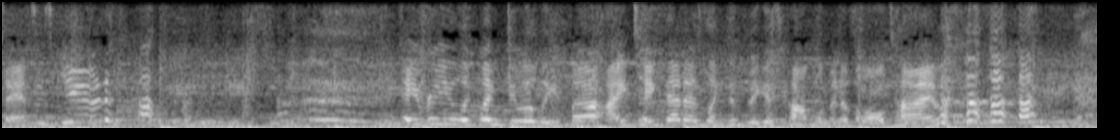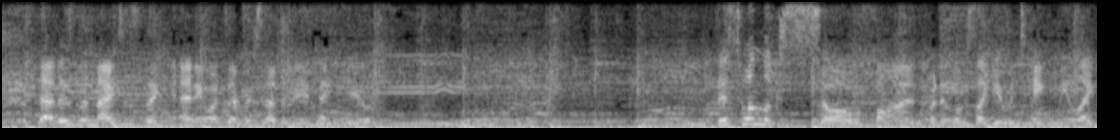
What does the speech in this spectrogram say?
dance is cute. Avery, you look like Dua Lipa. I take that as like the biggest compliment of all time. that is the nicest thing anyone's ever said to me. Thank you. This one looks so fun, but it looks like it would take me like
